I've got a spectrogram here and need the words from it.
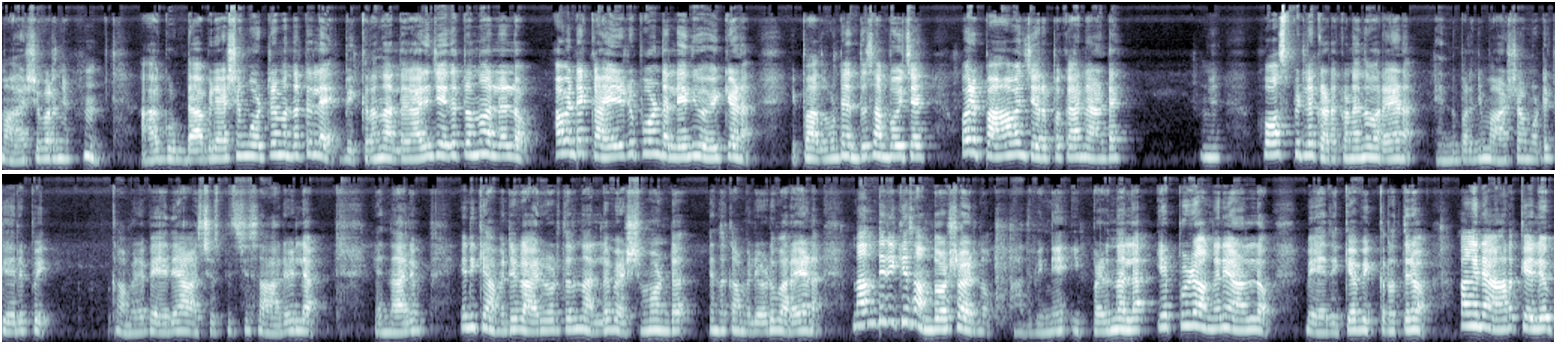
മാഷ് പറഞ്ഞു ആ ഗുണ്ടാഭിലാഷം കൂട്ടം വന്നിട്ടല്ലേ? വിക്രം നല്ല കാര്യം ചെയ്തിട്ടൊന്നും അല്ലല്ലോ. അവന്റെ കയ്യെഴുപ്പോണ്ടല്ലേ എന്ന് ചോദിക്കുകയാണ് ഇപ്പം അതുകൊണ്ട് എന്ത് സംഭവിച്ചേ? ഒരു പാവം ചെറുപ്പക്കാരനാണ്ടേ. ഹോസ്പിറ്റലിൽ കിടക്കണമെന്ന് പറയണം. എന്ന് പറഞ്ഞ് മാഷ അങ്ങോട്ട് കയറിപ്പോയി കമല പേരെ ആശ്വസിപ്പിച്ച് സാരമില്ല. എന്നാലും എനിക്ക് അവന്റെ കാര്യം നല്ല വിഷമമുണ്ട് എന്ന് കമലയോട് പറയണം. നന്ദിനിക്ക് സന്തോഷമായിരുന്നു. അത് പിന്നെ ഇപ്പോഴെന്നല്ല എപ്പോഴും അങ്ങനെയാണല്ലോ. വേദയ്ക്കോ വിക്രത്തിനോ അങ്ങനെ ആർക്കെങ്കിലും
